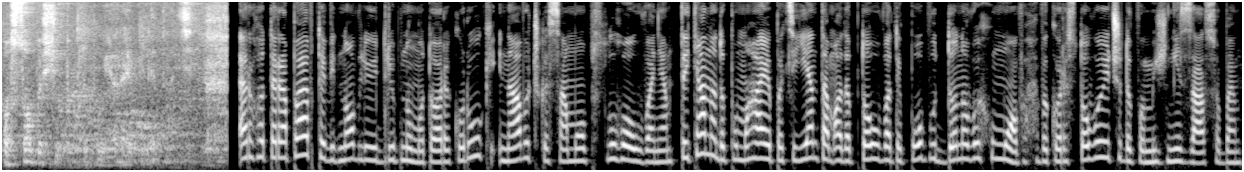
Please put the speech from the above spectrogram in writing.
особи, що потребує реабілітації. Ерготерапевти відновлюють дрібну моторику рук і навички самообслуговування. Тетяна допомагає пацієнтам адаптовувати побут до нових умов, використовуючи допоміжні засоби.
